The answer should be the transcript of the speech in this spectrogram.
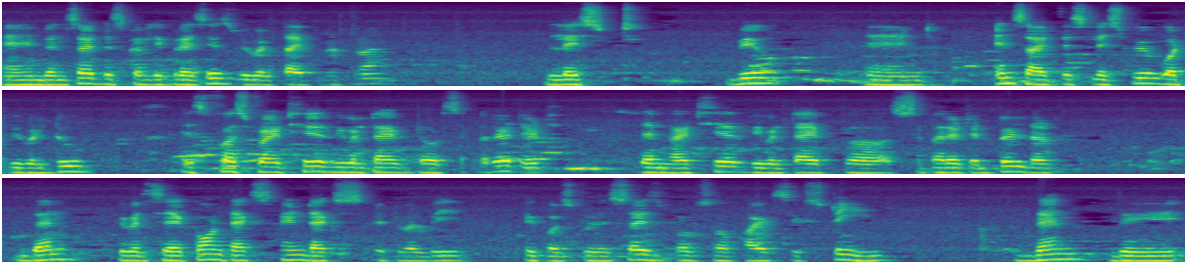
and inside this curly braces we will type return list view and inside this list view what we will do is first right here we will type dot separated. Then right here we will type uh, separated builder. Then we will say context index it will be equals to the sized box of height 16 then the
